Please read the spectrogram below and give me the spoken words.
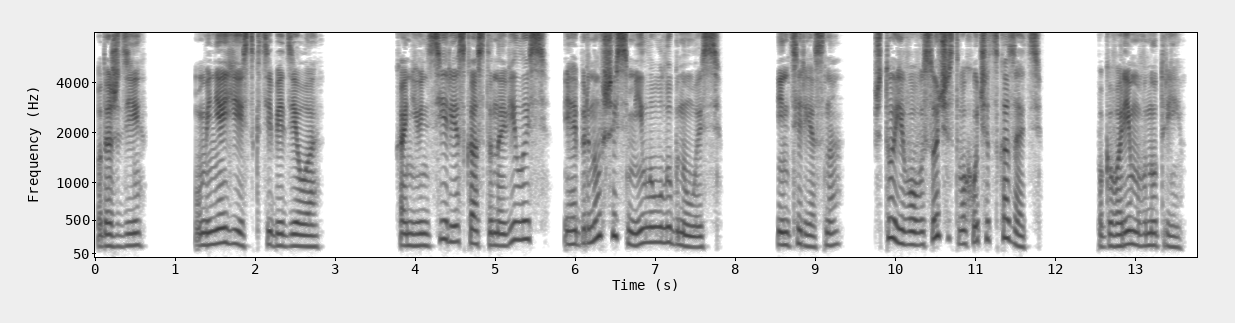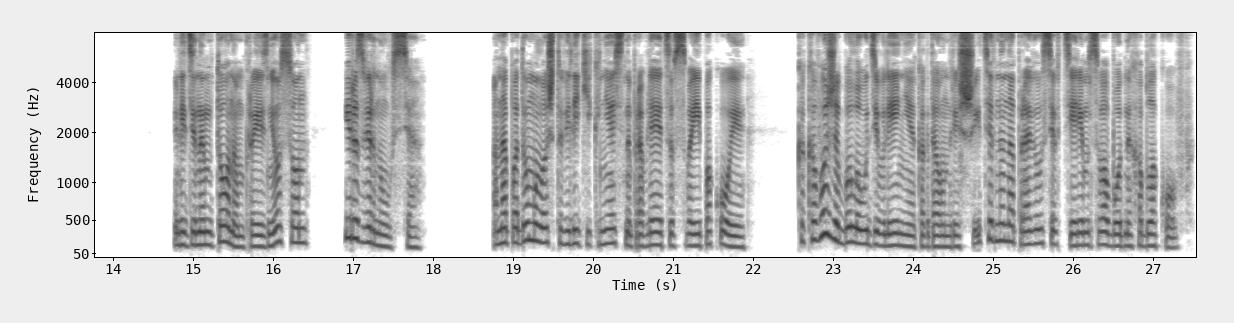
«Подожди, у меня есть к тебе дело». Хань Юньси резко остановилась и, обернувшись, мило улыбнулась. Интересно, что его высочество хочет сказать? Поговорим внутри. Ледяным тоном произнес он и развернулся. Она подумала, что великий князь направляется в свои покои. Каково же было удивление, когда он решительно направился в терем свободных облаков.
